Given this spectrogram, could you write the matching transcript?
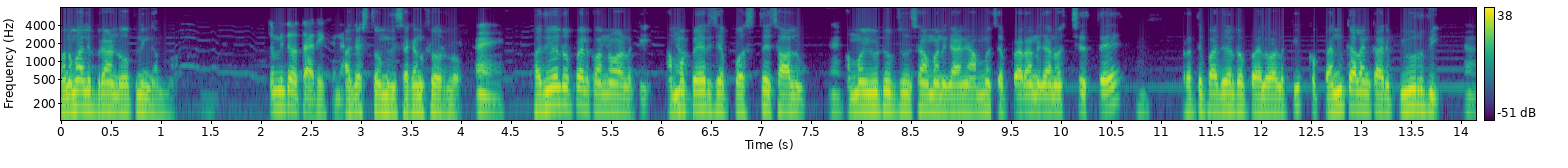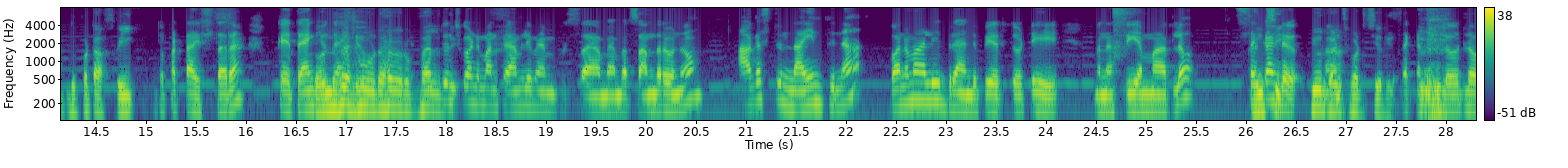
వనమాలి బ్రాండ్ ఓపెనింగ్ అమ్మ. తొమ్మిదో తారీఖున. ఆగస్ట్ తొమ్మిది సెకండ్ ఫ్లోర్లో. పదివేల రూపాయలు కొన్న వాళ్ళకి అమ్మ పేరు చెప్పి వస్తే చాలు. అమ్మ యూట్యూబ్ చూసామని కానీ అమ్మ చెప్పారని కానీ వచ్చేస్తే. ప్రతి పదివేల రూపాయల వాళ్ళకి ఒక పెన్ కలంకారి ప్యూర్ది. దుపట్టా ఫ్రీ. దుపట్టా ఇస్తారా? ఓకే థ్యాంక్ యూ మూడు యాభై రూపాయలు గుర్తుంచుకోండి మన ఫ్యామిలీ మెంబర్స్ మెంబర్స్ అందరూను. ఆగస్టు నైన్త్న వనమాలి బ్రాండ్ పేరుతోటి మన సిఎంఆర్లో సెకండ్ ప్యూర్. కంచిపట్టు చీరలు. సెకండ్ ఫ్లోర్లో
